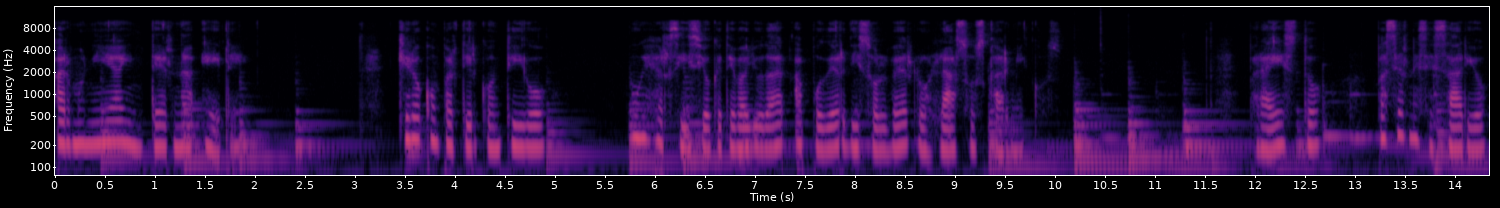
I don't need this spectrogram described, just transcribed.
Armonía Interna L. Quiero compartir contigo un ejercicio que te va a ayudar a poder disolver los lazos kármicos. Para esto va a ser necesario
